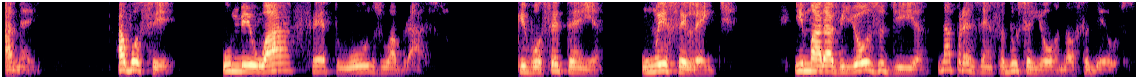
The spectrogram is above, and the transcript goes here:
Amém. A você, o meu afetuoso abraço. Que você tenha um excelente e maravilhoso dia na presença do Senhor nosso Deus.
